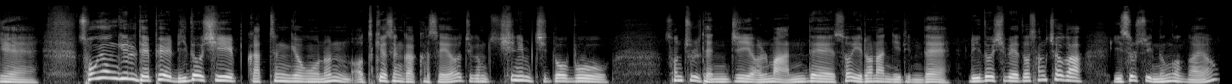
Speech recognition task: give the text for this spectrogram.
예. 송영길 대표의 리더십 같은 경우는 어떻게 생각하세요? 지금 신임 지도부 선출된 지 얼마 안 돼서 일어난 일인데 리더십에도 상처가 있을 수 있는 건가요?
